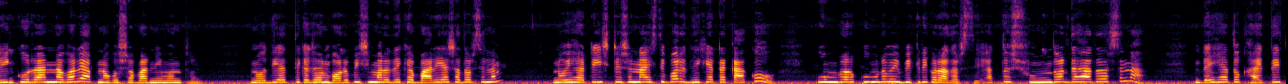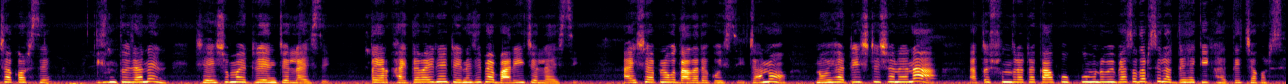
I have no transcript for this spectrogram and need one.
রিঙ্কুর রান্নাঘরে আপনাকে সবার নিমন্ত্রণ। নদিয়ার থেকে যখন বড় পিসিমারা দেখে বাড়ি আসা ধরছিলাম, নৈহাটি স্টেশনে আসতে পরে দেখি একটা কাকু কুমড়োর কুমড়োমি বিক্রি করা ধরছে এত সুন্দর দেখা ধরছে না? দেখে তো খাইতে ইচ্ছা করছে। কিন্তু জানেন, সেই সময় ট্রেন চলে আসছে। তাই আর খাইতে পারি নাই ট্রেনে চেপে বাড়ি চলে আসছি। আইসে আপনাকে দাদারে কইছি, জানো, নৈহাটি স্টেশনে না, এত সুন্দর একটা কাকু কুমড়োমি বেচা ধরছিল দেখে কি খাইতে ইচ্ছা করছে?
